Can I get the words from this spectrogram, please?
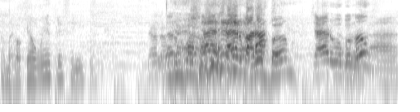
Ah, mas qualquer um ia preferir. cara. Não, Não não. era o Bush, já, já era o Barack? Obama. Já era o Obamão? Ah,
